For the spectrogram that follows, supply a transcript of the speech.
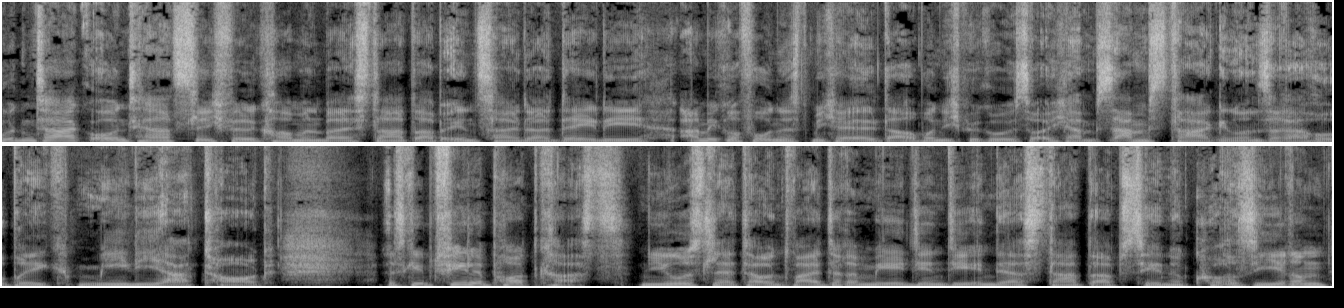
Guten Tag und herzlich willkommen bei Startup Insider Daily. Am Mikrofon ist Michael Daub und ich begrüße euch am Samstag in unserer Rubrik Media Talk. Es gibt viele Podcasts, Newsletter und weitere Medien, die in der Startup-Szene kursieren.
